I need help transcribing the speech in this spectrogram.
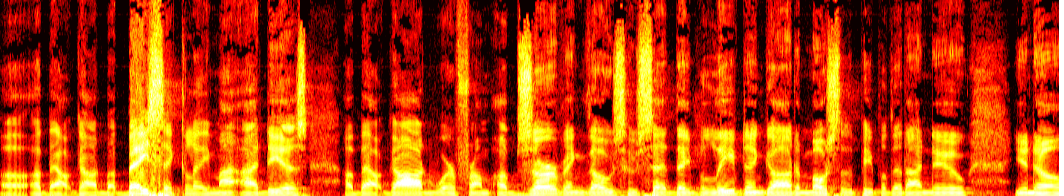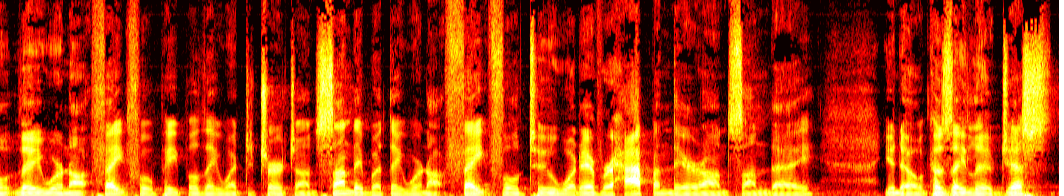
uh, about God, but basically my ideas about God were from observing those who said they believed in God, and most of the people that I knew, you know, they were not faithful people. They went to church on Sunday, but they were not faithful to whatever happened there on Sunday you know, because they lived just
